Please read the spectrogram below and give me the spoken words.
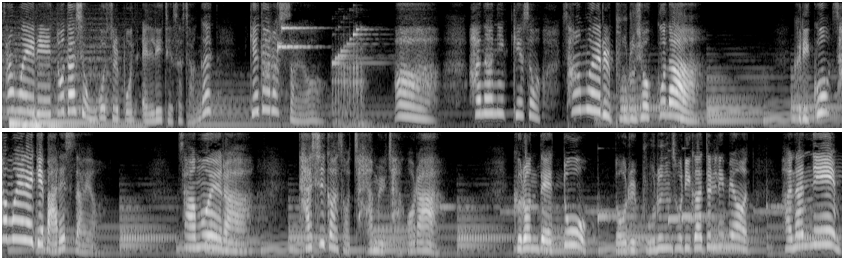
사무엘이 또다시 온 곳을 본 엘리 제사장은 깨달았어요. 아, 하나님께서 사무엘을 부르셨구나. 그리고 사무엘에게 말했어요. 사무엘아, 다시 가서 잠을 자거라. 그런데 또 너를 부르는 소리가 들리면 하나님,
